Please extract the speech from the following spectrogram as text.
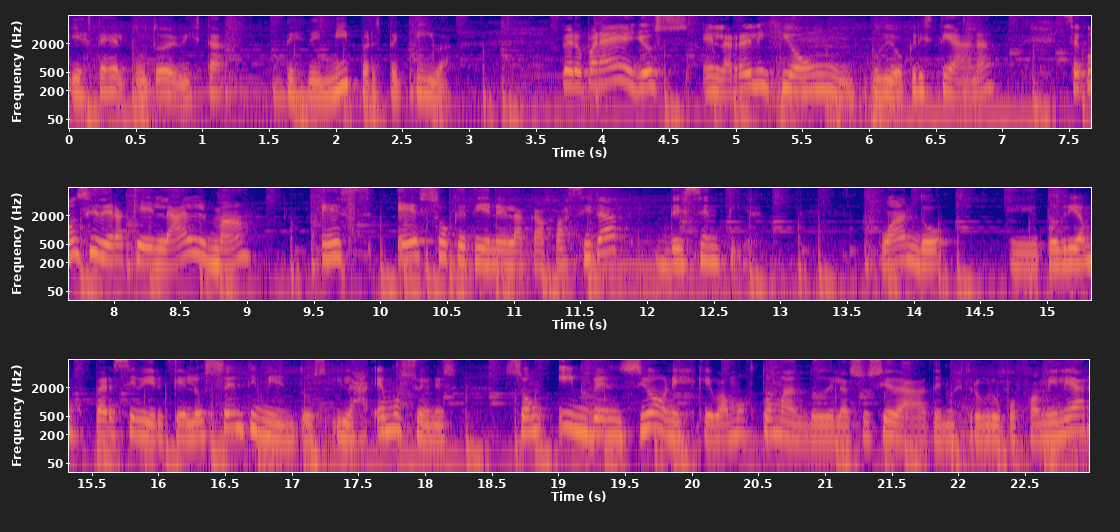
y este es el punto de vista desde mi perspectiva. Pero para ellos, en la religión judío-cristiana, se considera que el alma es eso que tiene la capacidad de sentir. Cuando eh, podríamos percibir que los sentimientos y las emociones son invenciones que vamos tomando de la sociedad, de nuestro grupo familiar,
